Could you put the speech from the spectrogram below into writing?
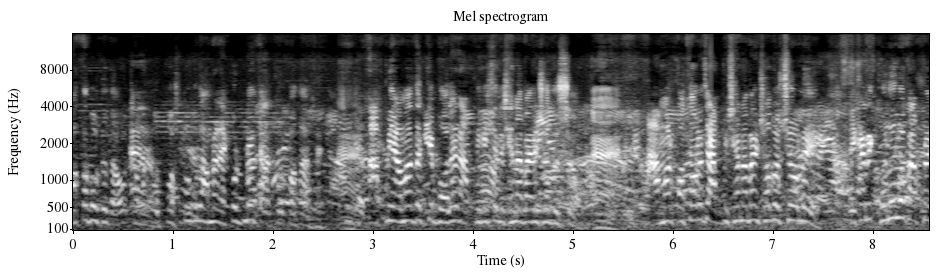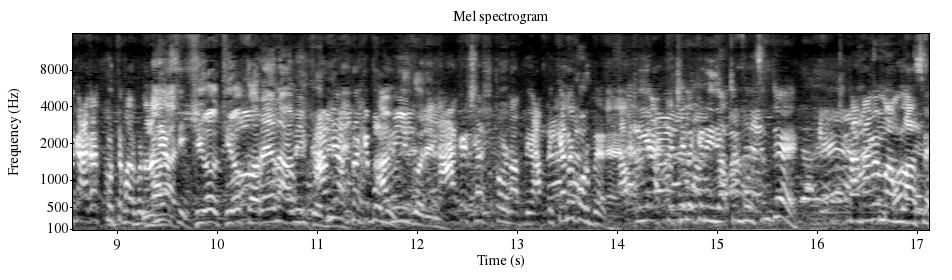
কথা বলতে দাও। প্রশ্নগুলো আমরা রেকর্ড নেই তারপর কথা আছে। আপনি আমাদেরকে বলেন আপনি কি সেনাবাহিনীর সদস্য? হ্যাঁ। আমার কথা হলো যে আপনি সেনাবাহিনীর সদস্য হলে এখানে কোনো লোক আপনাকে আঘাত করতে পারবে না। আমি আছি। কেউ কেউ করে না আমি করি আমি আপনাকে বলি। আমি করি না। আগে শেষ করুন আপনি। আপনি কেন করবেন? আপনি একটা ছেলেকে নিয়ে যাচ্ছেন বলছেন যে তার নামে মামলা আছে।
